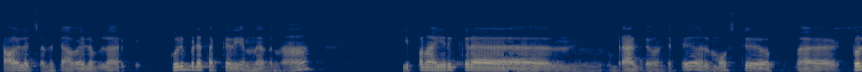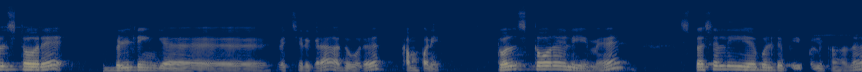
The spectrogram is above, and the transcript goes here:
டாய்லெட்ஸ் வந்துட்டு அவைலபிளாக இருக்குது குறிப்பிடத்தக்கது என்னதுன்னா இப்போ நான் இருக்கிற பிராண்டு வந்துட்டு ஆல்மோஸ்ட் டுவெல் ஸ்டோரே பில்டிங்கு வச்சிருக்கிற அது ஒரு கம்பெனி டுவெல் ஸ்டோரிலையுமே ஸ்பெஷலி ஏபிள்டு பீப்புளுக்கான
